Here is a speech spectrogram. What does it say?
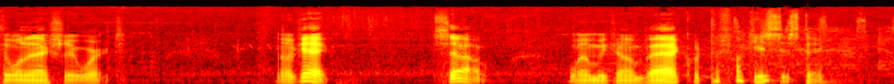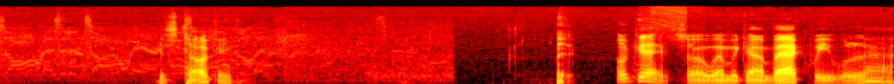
The one that actually worked. Okay. So, when we come back, what the fuck is this thing? It's talking. Okay, so when we come back, we will uh,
